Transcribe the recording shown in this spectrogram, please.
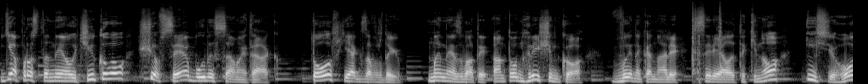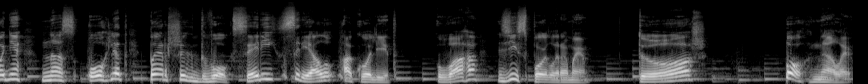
я просто не очікував, що все буде саме так. Тож, як завжди, мене звати Антон Грищенко. Ви на каналі Серіали та кіно. І сьогодні в нас огляд перших двох серій серіалу Аколіт. Увага зі спойлерами. Тож, погнали!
